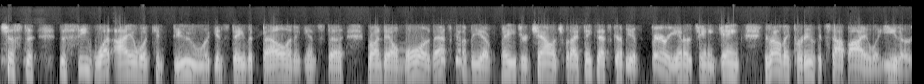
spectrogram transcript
just to, to see what Iowa can do against David Bell and against uh, Rondale Moore, that's going to be a major challenge. But I think that's going to be a very entertaining game because I don't think Purdue could stop Iowa either.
